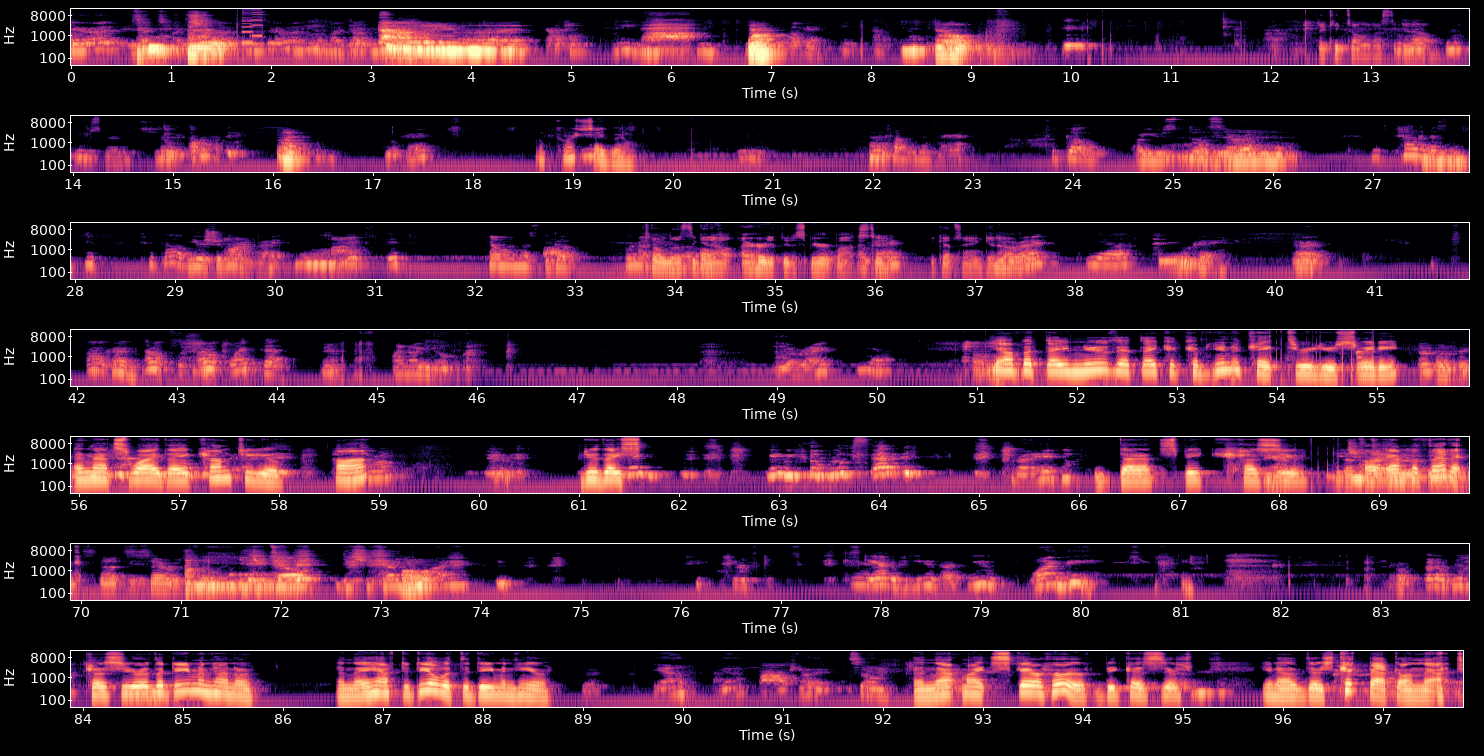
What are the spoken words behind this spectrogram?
Sarah, is that, are you talking to Sarah or am I talking to you? Okay. They keep telling us to get out. Spirits. You okay? Of course they will. I'm telling us to go. Are you still Sarah? It's telling us to, to go. You should Chevonne, right? It's, it's, Telling us to go. We're not telling gonna us to get out. I heard it through the spirit box Okay. too. It kept saying get You out. alright? yeah. Okay. Alright. I don't Okay. like, I don't, I don't like that. I know you don't. You alright? Yeah. Yeah, but they knew that they could communicate through you, sweetie. And that's why they come to you. Huh? What's wrong? Do they? s- Made me feel really sad. Right? That's because you you, are tell, empathetic. That's Sarah's feeling. did you tell did she tell you oh. why? She, she was sc- scared of you. You. Why me? I don't know. Because you're the demon hunter. And they have to deal with the demon here. Yeah, yeah. Alright. So And that might scare her because there's, you know, there's kickback on that.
